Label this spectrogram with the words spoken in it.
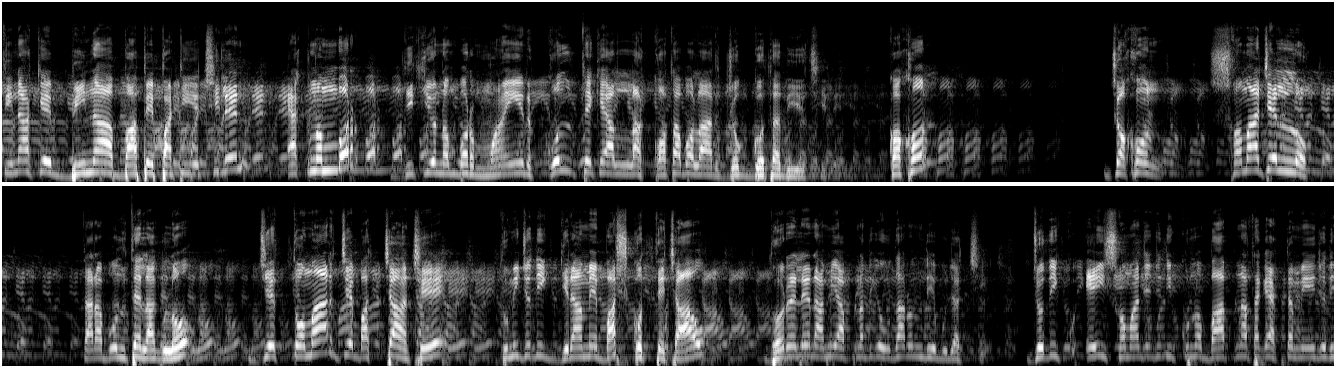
তিনাকে বিনা বাপে পাঠিয়েছিলেন। এক নম্বর। দ্বিতীয় নম্বর, মায়ের কোল থেকে আল্লাহ কথা বলার যোগ্যতা দিয়েছিলেন। কখন? যখন সমাজের লোক তারা বলতে লাগল যে, তোমার যে বাচ্চা আছে, তুমি যদি গ্রামে বাস করতে চাও ধরে নেন আমি আপনাদেরকে উদাহরণ দিয়ে বুঝাচ্ছি। যদি এই সমাজে যদি কোনো বাপ না থাকে, একটা মেয়ে যদি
